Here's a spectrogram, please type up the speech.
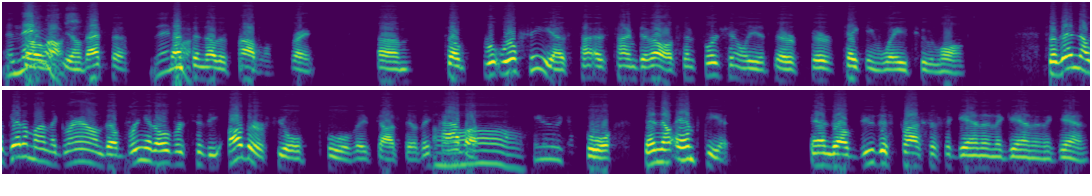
And then so, what? You know, that's a then that's what? another problem, right? Um, so we'll, we'll see as t- as time develops. Unfortunately, they're they're taking way too long. So then they'll get them on the ground. They'll bring it over to the other fuel pool they've got there. They have oh. a huge pool. Then they'll empty it, and they'll do this process again and again and again.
